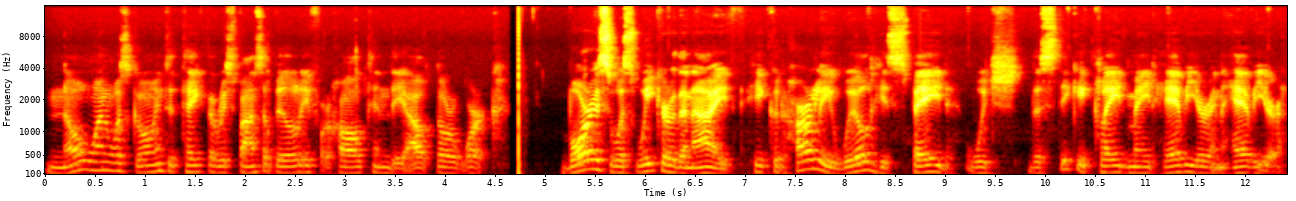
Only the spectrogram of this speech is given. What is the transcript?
no one was going to take the responsibility for halting the outdoor work. Boris was weaker than I. He could hardly wield his spade, which the sticky clay made heavier and heavier,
